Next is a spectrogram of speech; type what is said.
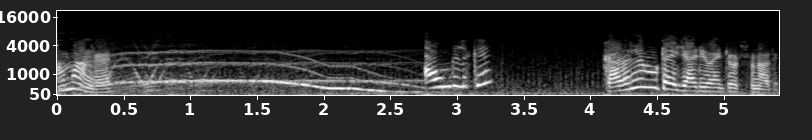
ஆமாங்க. அவங்களுக்கு? கடலை மிட்டாய் ஜாடி வாங்கிட்டு வர சொன்னாரு.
